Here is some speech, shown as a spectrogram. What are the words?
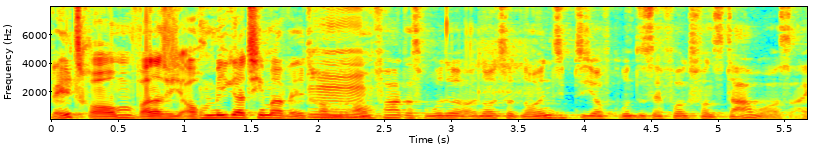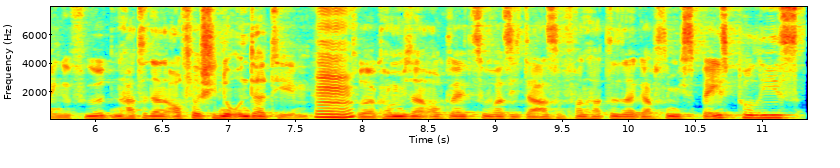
Weltraum war natürlich auch ein Megathema, Weltraum Mhm. und Raumfahrt, das wurde 1979 aufgrund des Erfolgs von Star Wars eingeführt und hatte dann auch verschiedene Unterthemen. Mhm. So, da komme ich dann auch gleich zu, was ich da so von hatte. Da gab es nämlich Space Police,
